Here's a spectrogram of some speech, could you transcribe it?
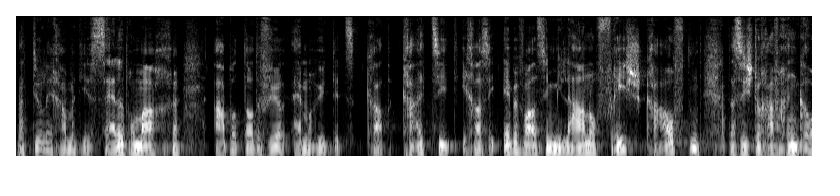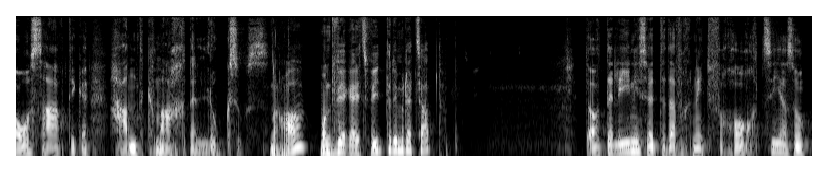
Natürlich kann man die selber machen. Aber dafür haben wir heute jetzt gerade keine Zeit. Ich habe sie ebenfalls in Milano frisch gekauft. Und das ist doch einfach ein großartiger, handgemachter Luxus. Aha. Und wie geht's weiter im Rezept? Die Tortellini sollten einfach nicht verkocht sein, also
